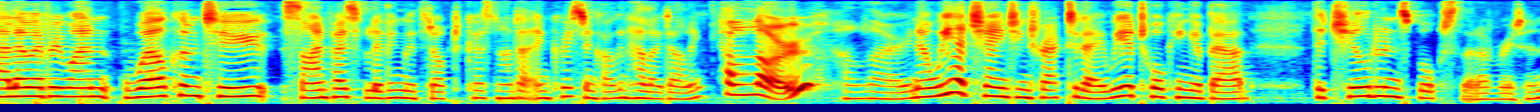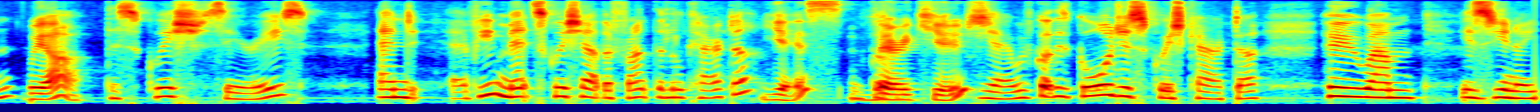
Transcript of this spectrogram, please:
Hello, everyone. Welcome to Signpost for Living with Dr. Kirsten Hunter and Kristen Coggan. Hello, darling. Hello. Hello. Now, we are changing track today. We are talking about the children's books that I've written, We are. the Squish series. And have you met Squish out the front, the little character? Yes. Very cute. Yeah, we've got this gorgeous Squish character who um, is, you know,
